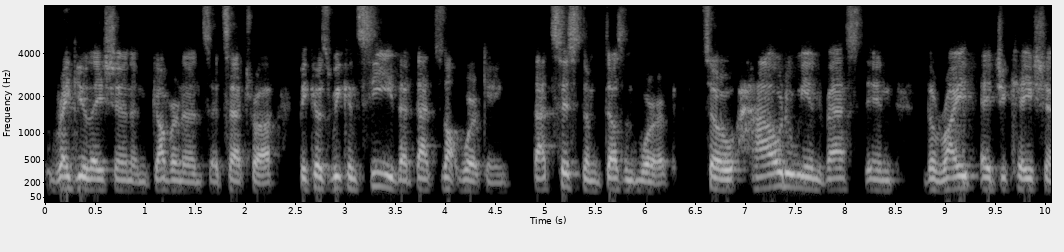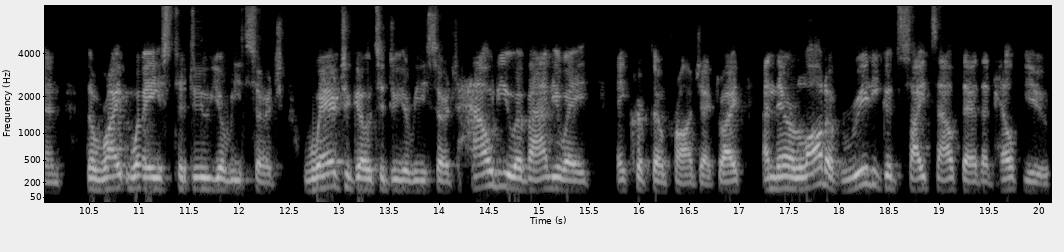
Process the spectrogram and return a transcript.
regulation and governance, etc., because we can see that that's not working. That system doesn't work. So, how do we invest in the right education, the right ways to do your research, where to go to do your research? How do you evaluate a crypto project, right? And there are a lot of really good sites out there that help you.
